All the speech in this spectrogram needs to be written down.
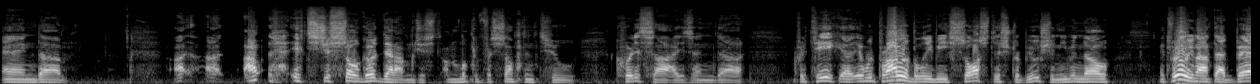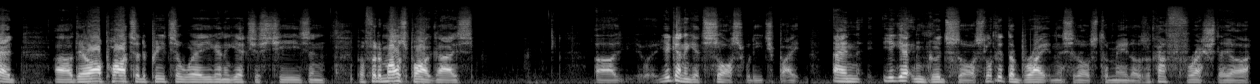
And uh, I, I, I, it's just so good that I'm just I'm looking for something to criticize and uh, critique. Uh, it would probably be sauce distribution, even though it's really not that bad. Uh, there are parts of the pizza where you're going to get just cheese, and but for the most part, guys, uh, you're going to get sauce with each bite. And you're getting good sauce. Look at the brightness of those tomatoes. Look how fresh they are.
